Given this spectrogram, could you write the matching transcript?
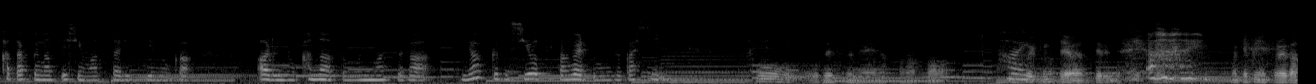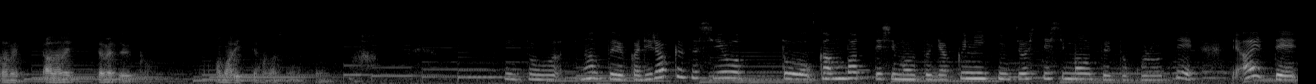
硬くなってしまったりっていうのがあるのかなと思いますがリラックスしようって考えると難しい。そうですね。なかなか、はい。そういう気持ちではやってるんですけど、あはい。まあ、逆にそれがダメあダメダメというかあまりって話なんですよね。えー、となんというかリラックスしようと頑張ってしまうと逆に緊張してしまうというところでであえて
